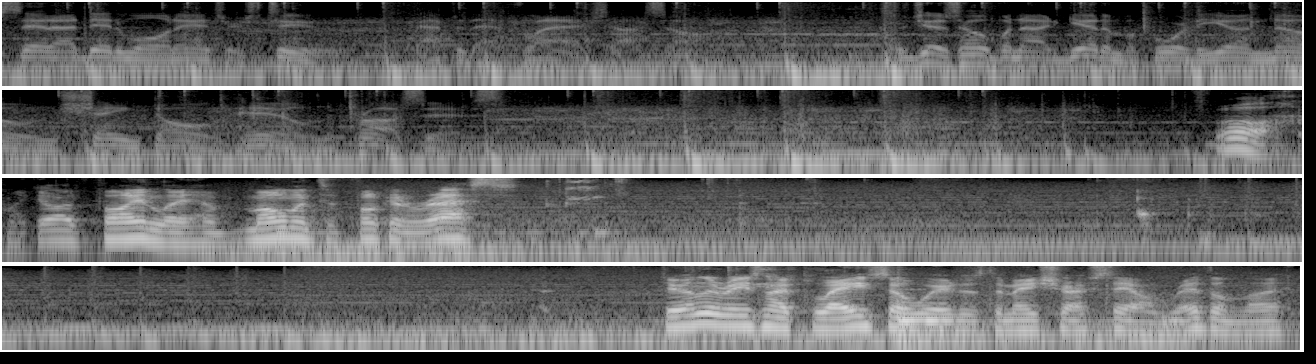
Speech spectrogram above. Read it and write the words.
Said I didn't want answers too, after that flash I saw. Was just hoping I'd get him before the unknown shanked all of hell in the process. Oh my god, finally, a moment to fucking rest. The only reason I play so weird is to make sure I stay on rhythm, like.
